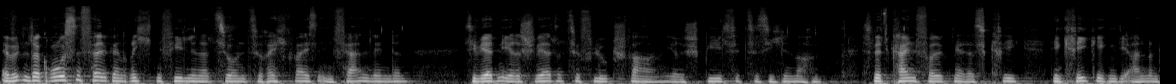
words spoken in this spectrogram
Er wird unter großen Völkern richten, viele Nationen zurechtweisen in Fernländern. Sie werden ihre Schwerter zu Flug sparen, ihre Spieße zu Sicheln machen. Es wird kein Volk mehr das Krieg, den Krieg gegen die anderen.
